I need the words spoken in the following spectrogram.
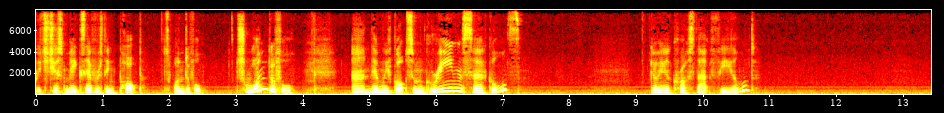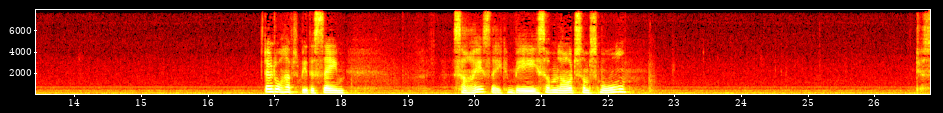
which just makes everything pop. It's wonderful. It's wonderful. And then we've got some green circles going across that field. Don't all have to be the same size. They can be some large, some small. Just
